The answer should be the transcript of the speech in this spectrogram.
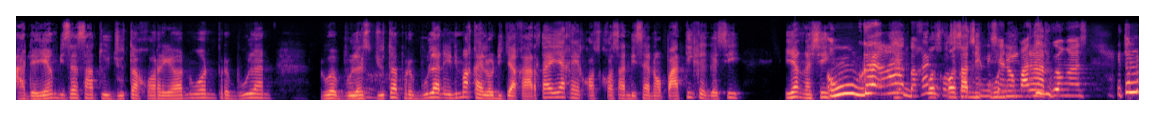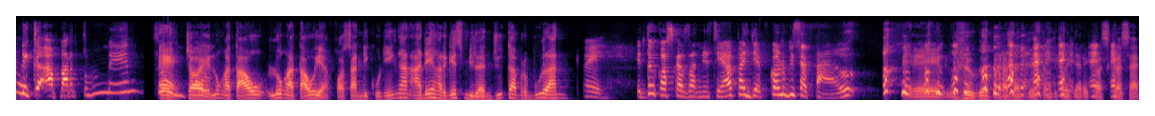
ada yang bisa satu juta Korean won per bulan. 12 Aduh. juta per bulan. Ini mah kalau di Jakarta ya kayak kos-kosan di Senopati kagak sih? Iya nggak sih? Enggak lah, bahkan kos-kosan kos-kosan di di. Senopati juga nggak, itu lebih ke apartemen. Eh, Sumpah. coy, lu nggak tahu, lu nggak tahu ya, kosan di Kuningan ada yang harganya 9 juta per bulan. Eh, itu kos-kosannya siapa, Jeff? Kok lu bisa tahu? Eh, dulu gue pernah bantuin temen gue nyari kos-kosan.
